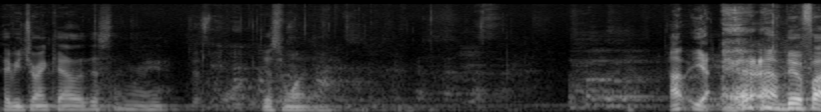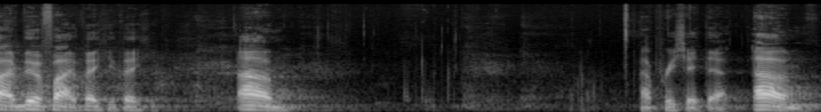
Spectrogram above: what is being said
Have you drank out of this thing right here? Just one. Just one. Uh, yeah, I'm doing fine. I'm doing fine. Thank you. Thank you. Um, I appreciate that. Um,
